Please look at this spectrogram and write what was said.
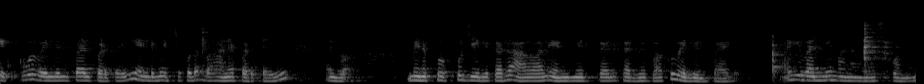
ఎక్కువ వెల్లుల్లిపాయలు పడతాయి ఎండుమిర్చి కూడా బాగానే పడతాయి. ఇగో మినపప్పు జీలకర్ర ఆవాలు ఎండుమిరపకాయలు కరివేపాకు వెల్లుల్లిపాయలు. ఇవన్నీ మనం వేసుకొని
